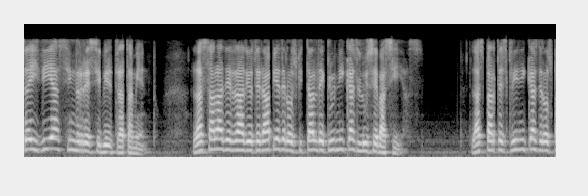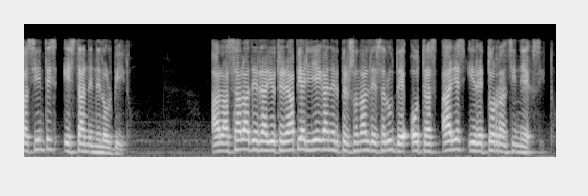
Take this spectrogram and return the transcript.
seis días sin recibir tratamiento. La sala de radioterapia del Hospital de Clínicas luce vacías. Las partes clínicas de los pacientes están en el olvido. A la sala de radioterapia llegan el personal de salud de otras áreas y retornan sin éxito.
